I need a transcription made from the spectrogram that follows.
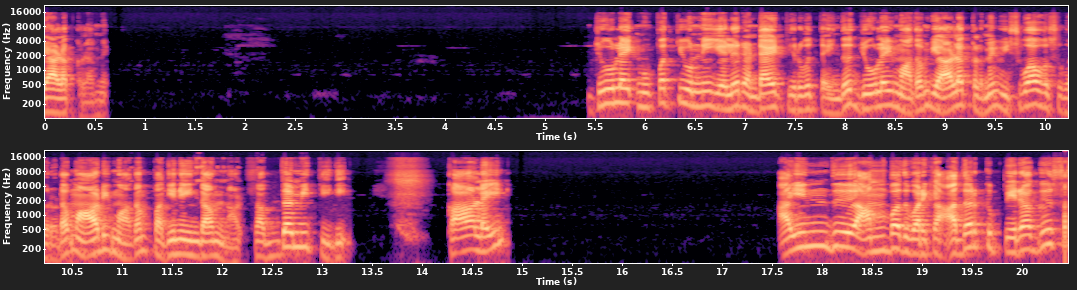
வியாழக்கிழமை. ஜூலை முப்பத்தி ஒன்று ஏழு ரெண்டாயிரத்தி இருபத்தைந்து ஜூலை மாதம் வியாழக்கிழமை விசுவாவசு வருடம் ஆடி மாதம் பதினைந்தாம் நாள் சப்தமி திதி. காலை ஐந்து ஐம்பது வரைக்கும். அதற்கு பிறகு ச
